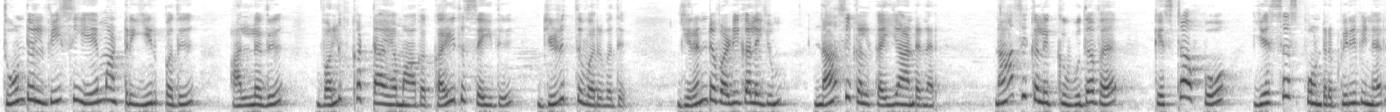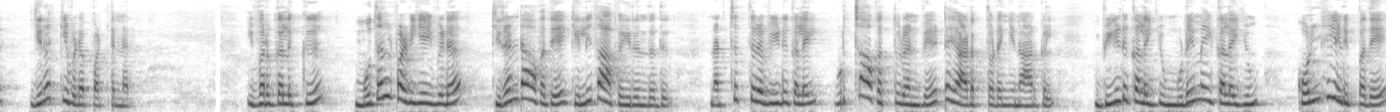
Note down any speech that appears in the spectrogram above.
தூண்டில் வீசி ஏமாற்றி ஈர்ப்பது அல்லது வலுக்கட்டாயமாக கைது செய்து இழுத்து வருவது. இரண்டு வழிகளையும் நாசிகள் கையாண்டனர். நாசிகளுக்கு உதவ கெஸ்டாப்போ எஸ்எஸ் போன்ற பிரிவினர் இறக்கிவிடப்பட்டனர் இவர்களுக்கு முதல் வழியை விட இரண்டாவதே எளிதாக இருந்தது. நட்சத்திர வீடுகளை உற்சாகத்துடன் வேட்டையாடத் தொடங்கினார்கள். வீடுகளையும் உடைமைகளையும் கொள்ளையடிப்பதே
